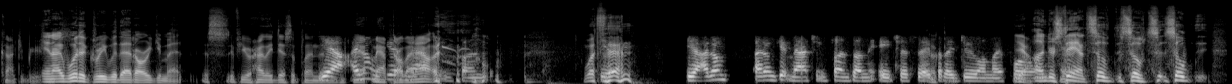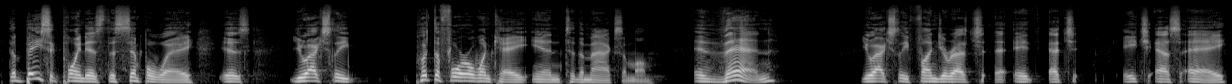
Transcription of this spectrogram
contributions. And I would agree with that argument. This- if you're highly disciplined, Yeah, and I don't mapped get all that out. What's Yeah. that? Yeah, I don't I don't get matching funds on the HSA, but I do on my 401. Understand? So, so, so, so the basic point is the simple way is you actually put the 401k into the maximum, and then you actually fund your H- H- H- HSA.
